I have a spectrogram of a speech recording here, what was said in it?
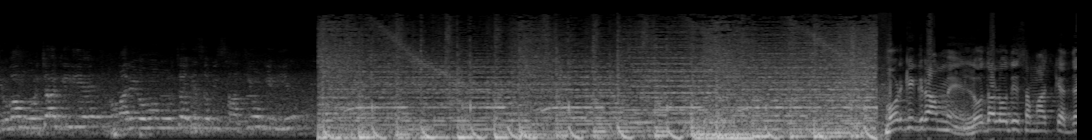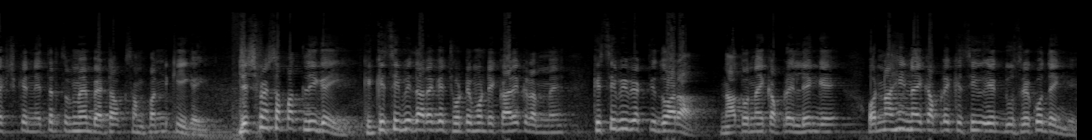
युवा मोर्चा के लिए, हमारे युवा मोर्चा के सभी साथियों के लिए। ग्राम में लोदा लोधी समाज के अध्यक्ष के नेतृत्व में बैठक संपन्न की गई, जिसमें शपथ ली गई कि किसी भी तरह के छोटे मोटे कार्यक्रम में किसी भी व्यक्ति द्वारा ना तो नए कपड़े लेंगे और ना ही नए कपड़े किसी एक दूसरे को देंगे,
